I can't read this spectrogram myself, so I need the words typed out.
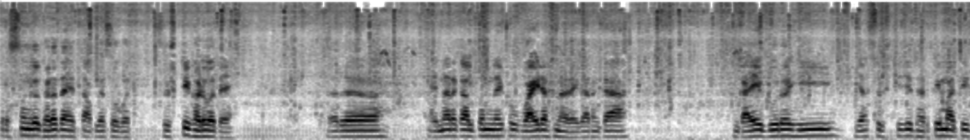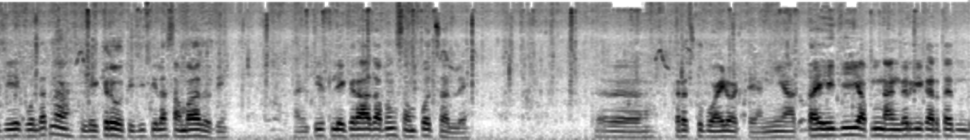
प्रसंग घडत आहेत आपल्यासोबत. सृष्टी घडवत आहे. तर येणारा काल पण नाही खूप वाईट असणार आहे. कारण का गाई गुरं ही या सृष्टीची धरती मातेची एक बोलतात ना लेकरं होती जी तिला सांभाळत होती. आणि तीच लेकरं आज आपण संपवत चालले आहे तर खरंच खूप वाईट वाटते आणि आता हे जी आपली नांगरगी करतायत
